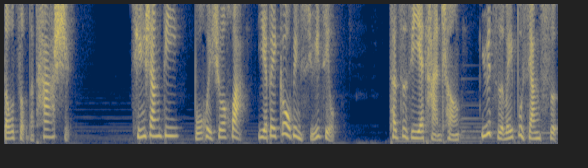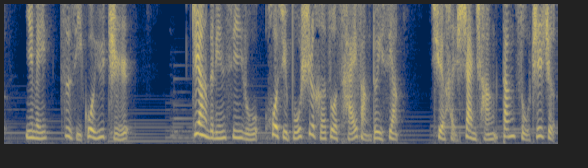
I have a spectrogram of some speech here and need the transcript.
都走得踏实。情商低，不会说话，也被诟病许久。他自己也坦诚，与紫薇不相似，因为自己过于直。这样的林心如或许不适合做采访对象，却很擅长当组织者。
